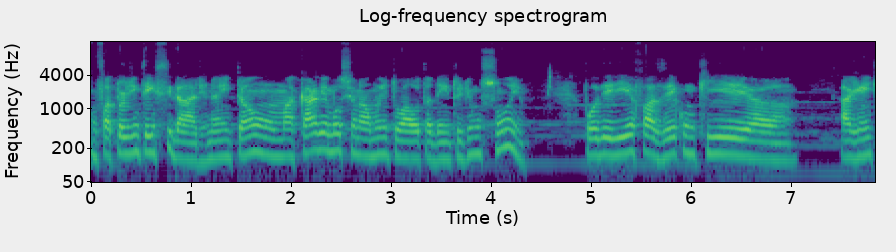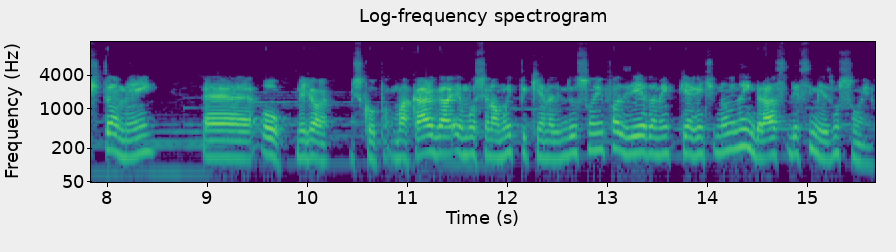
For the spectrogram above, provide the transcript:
um fator de intensidade, né? Então, uma carga emocional muito alta dentro de um sonho poderia fazer com que uh, a gente também, é, ou melhor, desculpa, uma carga emocional muito pequena dentro do sonho fazia também com que a gente não lembrasse desse mesmo sonho.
